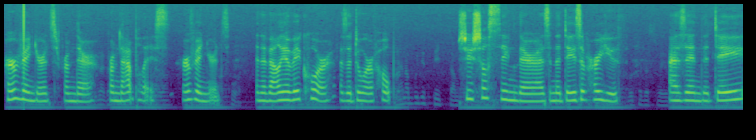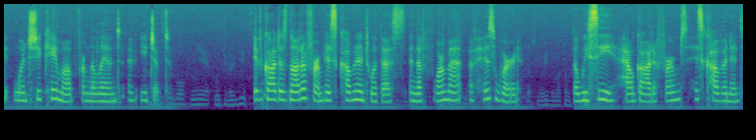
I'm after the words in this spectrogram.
her vineyards from there, from that place, her vineyards, in the valley of Achor, as a door of hope. She shall sing there as in the days of her youth, as in the day when she came up from the land of Egypt. If God does not affirm his covenant with us in the format of his word, then we see how God affirms his covenant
